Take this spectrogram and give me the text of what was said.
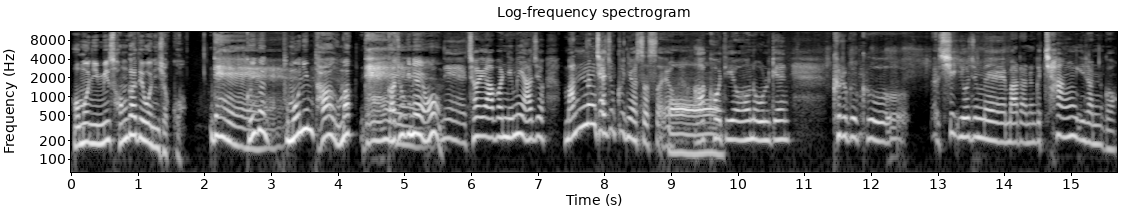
어머님이 성가대원이셨고 네. 그러니까 부모님 다 음악 네. 가족이네요. 네. 저희 아버님이 아주 만능 재중꾼이었었어요. 어. 아코디언, 올겐 그리고 그 시, 요즘에 말하는 그 창 이런 거.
